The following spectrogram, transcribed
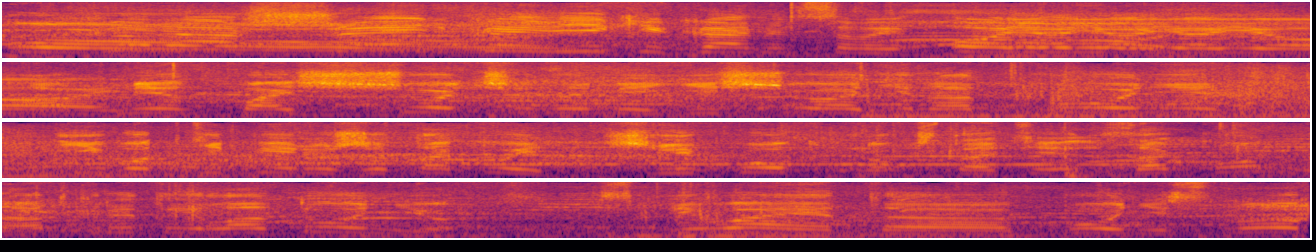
хорошенько Вики Каменцевой. Ой-ой-ой-ой-ой. Обмен пощечинами, еще один от Бонни. И вот теперь уже такой шлепок, но, кстати, законно, открытой ладонью. Сбивает э, Бонни с ног.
